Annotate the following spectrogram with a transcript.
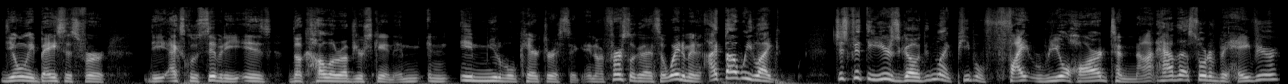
the only basis for the exclusivity is the color of your skin, an, an immutable characteristic. And I first look at that and say, wait a minute. I thought we like just 50 years ago, didn't like people fight real hard to not have that sort of behavior?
